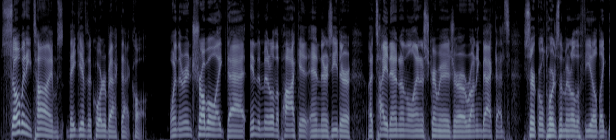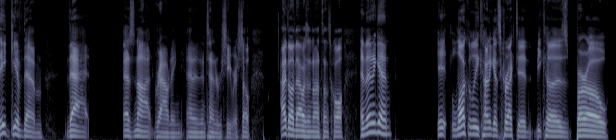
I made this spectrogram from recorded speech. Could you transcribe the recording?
so many times they give the quarterback that call. When they're in trouble like that in the middle of the pocket and there's either a tight end on the line of scrimmage or a running back that's circled towards the middle of the field, like they give them that as not grounding and an intended receiver. So I thought that was a nonsense call. And then again, it luckily kind of gets corrected because Burrow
